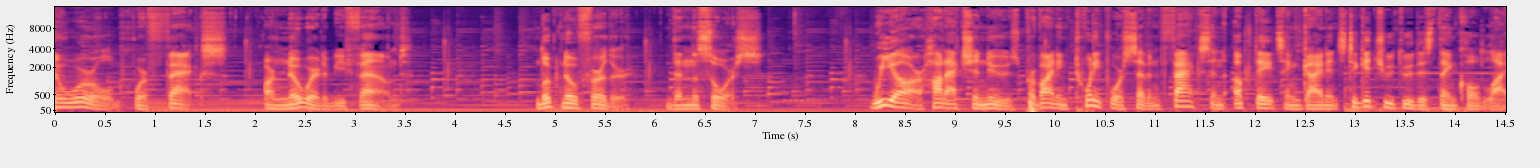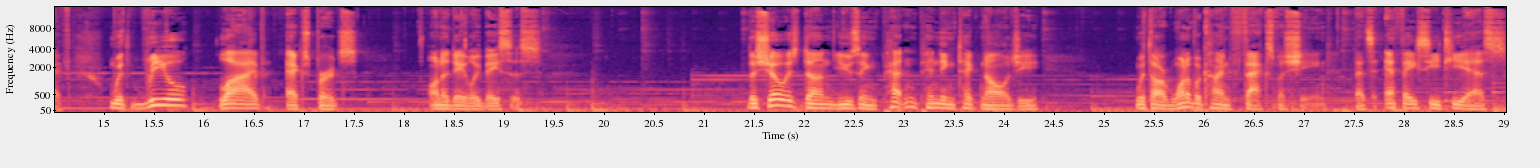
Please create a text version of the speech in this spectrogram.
a world where facts are nowhere to be found, look no further than the source. We are Hot Action News, providing 24 7 facts and updates and guidance to get you through this thing called life with real, live experts on a daily basis. The show is done using patent pending technology with our one of a kind fax machine. That's FACTS,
